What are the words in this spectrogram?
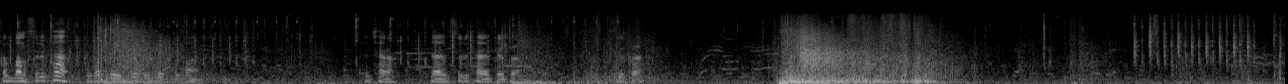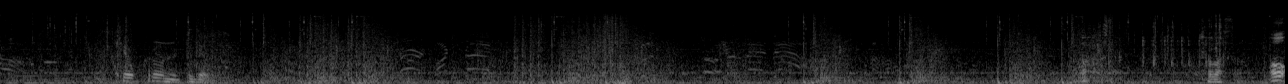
전방 수류탄. 노란색 있어도 셌구만 괜찮아. 난 수류탄을 들 거야. 쓸 거야. 케오 크론을 죽였어. 잡았어. 어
